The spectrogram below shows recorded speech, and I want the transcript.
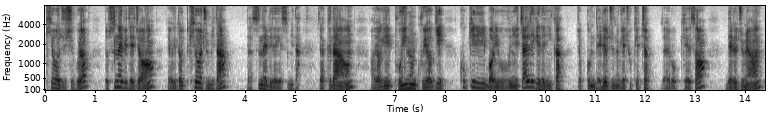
키워 주시고요. 또 스냅이 되죠. 여기도 키워 줍니다. 자, 스냅이 되겠습니다. 자, 그 다음, 어, 여기 보이는 구역이 코끼리 머리 부분이 잘리게 되니까 조금 내려주는 게 좋겠죠. 자, 이렇게 해서 내려주면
